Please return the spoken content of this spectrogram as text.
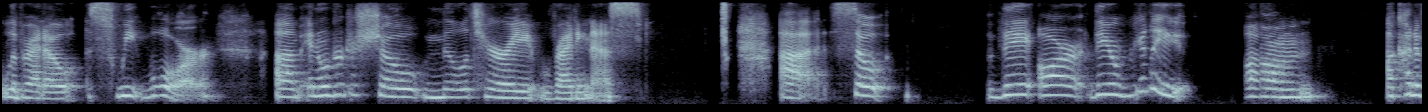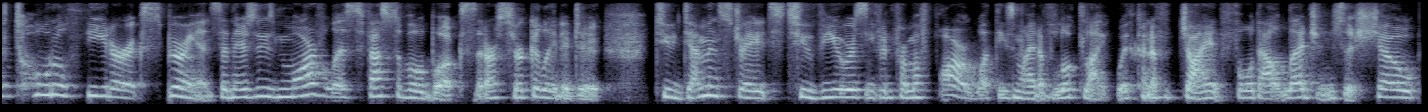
libretto, sweet war, um, in order to show military readiness. Uh, so they are they are really um, a kind of total theater experience. And there's these marvelous festival books that are circulated to, to demonstrate to viewers, even from afar, what these might have looked like with kind of giant fold out legends that show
